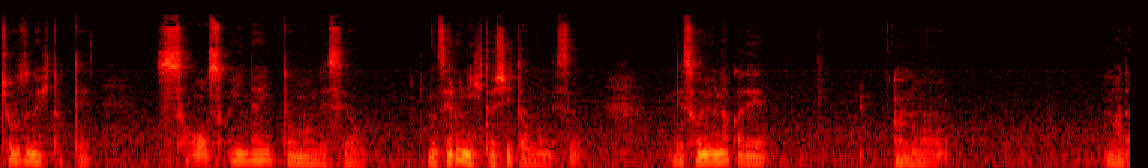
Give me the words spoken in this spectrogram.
上手な人ってそうそういないと思うんですよ。もうゼロに等しいと思うんです。でそういう中であのまだ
